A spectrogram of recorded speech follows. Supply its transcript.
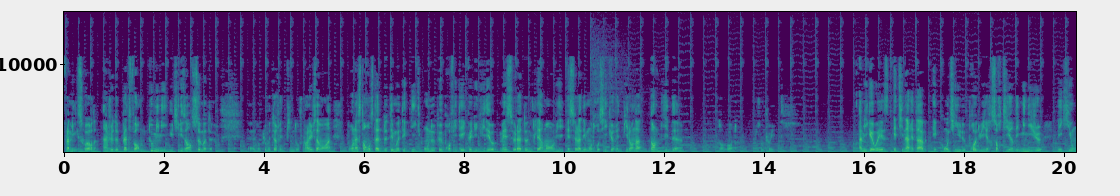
Flaming Sword, un jeu de plateforme tout mimi utilisant ce moteur. Euh, donc le moteur Red Pill dont je parlais juste avant. Hein. Pour l'instant, au stade de démo technique, on ne peut profiter que d'une vidéo, mais cela donne clairement envie, et cela démontre aussi que Red Pill en a dans le bide. Dans le ventre, si vous pouvez. Amiga Waves est inarrêtable et continue de produire, sortir des mini-jeux, mais qui ont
